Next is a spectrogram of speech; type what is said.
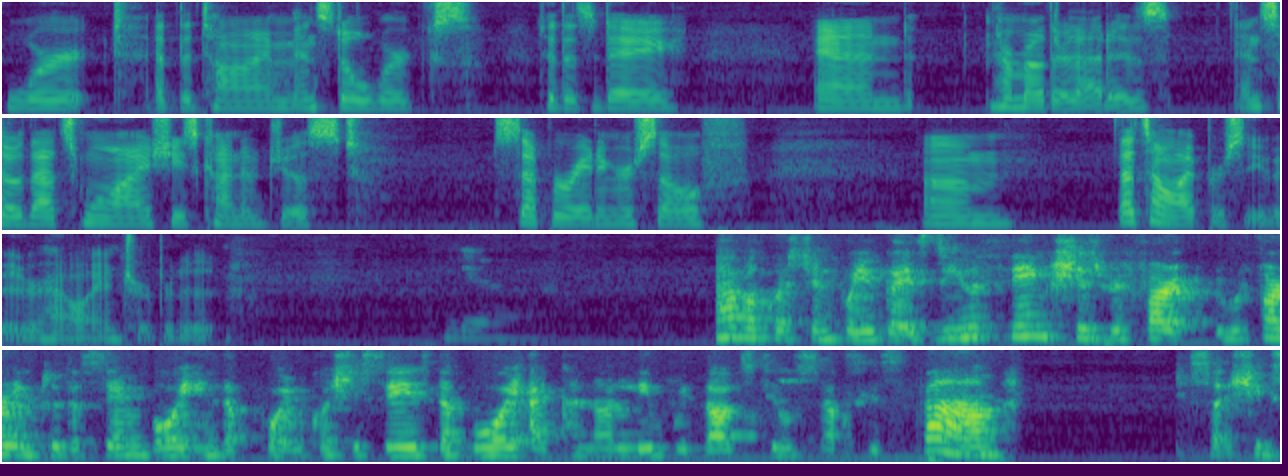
worked at the time and still works to this day. And her mother that is. And so that's why she's kind of just separating herself. Um that's how i perceive it or how i interpret it. Yeah I have a question for you guys. Do you think she's refer- referring to the same boy in the poem? Because she says, The boy I cannot live without still sucks his thumb. So she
